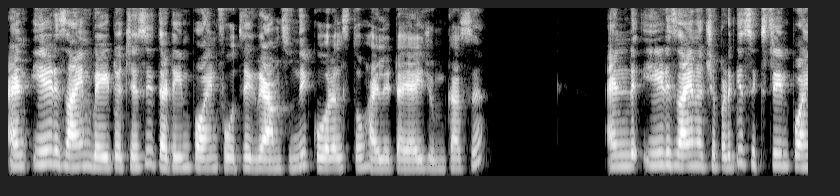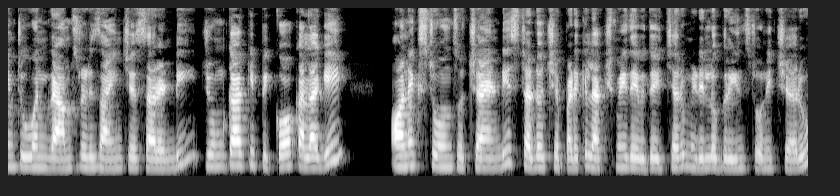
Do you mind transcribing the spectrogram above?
అండ్ ఈ డిజైన్ వెయిట్ వచ్చేసి 13.43 గ్రామ్స్ ఉంది. కోరల్స్‌తో హైలైట్ అయ్యాయి జుమ్కాస్. అండ్ ఈ డిజైన్ వచ్చేప్పటికి 16.21 గ్రామ్స్‌లో డిజైన్ చేశారండి. జుమ్కాకి పికాక్ అలాగే ఆనెక్ స్టోన్స్ వచ్చాయండి. స్టడ్ వచ్చేప్పటికి లక్ష్మీదేవితో ఇచ్చారు. మిడిల్‌లో గ్రీన్ స్టోన్ ఇచ్చారు.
